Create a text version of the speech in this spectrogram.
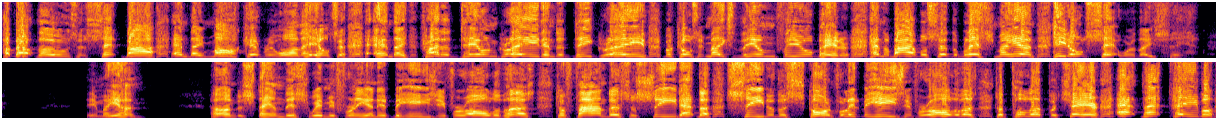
about those that sit by and they mock everyone else and they try to downgrade and to degrade because it makes them feel better. And the Bible said the blessed man, he don't sit where they sit. Amen. I understand this with me, friend. It'd be easy for all of us to find us a seat at the seat of the scornful. It'd be easy for all of us to pull up a chair at that table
